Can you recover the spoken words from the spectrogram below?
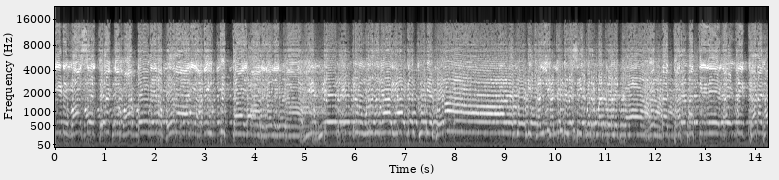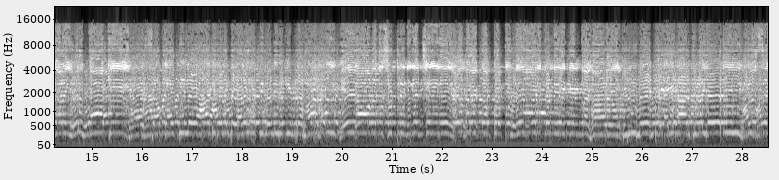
வீடு வாசல் திறக்க மாட்டோம் என போராடி அனைத்து தாய்மார்களுக்கு. இன்றோடு என்று உறுதியாக இருக்கக்கூடிய கோடி ஜல்லிக்கட்டு ரசிக பெருமக்களுக்கா. இந்த தருணத்திலே நன்றி கடன்களை உருத்தாக்கி சமயத்திலே ஆடி வளர்ந்த அலையேற்றி கொண்டிருக்கின்ற ஏழாவது சுற்று நிகழ்ச்சியிலே இளமிறக்கப்பட்டு விளையாடி கொண்டிருக்கின்ற காலை திருவேட்டை ஐயனார் துணையோடு வலசை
